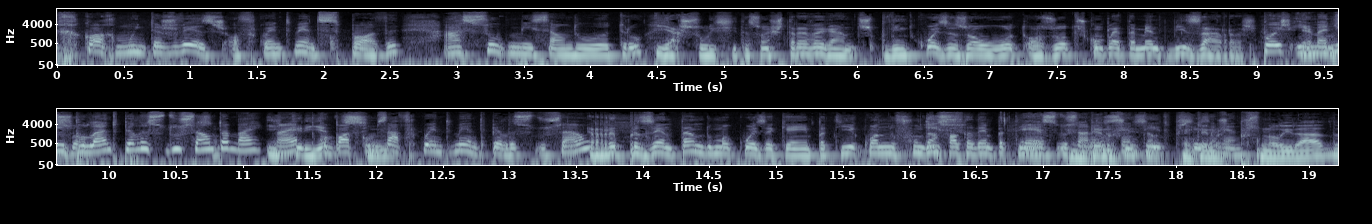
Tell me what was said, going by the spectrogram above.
recorre muitas vezes, ou frequentemente se pode, à submissão do outro. E às solicitações extravagantes, pedindo coisas ao outro, aos outros completamente bizarras. Pois, e é manipulando pela sedução também, e não é? Queria, pode sim. começar frequentemente pela sedução. Representando uma coisa que é a empatia, quando no fundo há falta de empatia. É a sedução nesse sentido, precisamente. Em termos de personalidade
